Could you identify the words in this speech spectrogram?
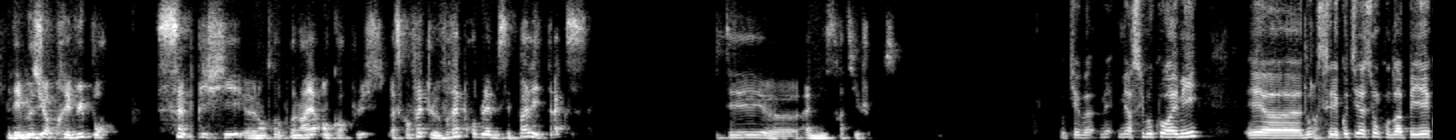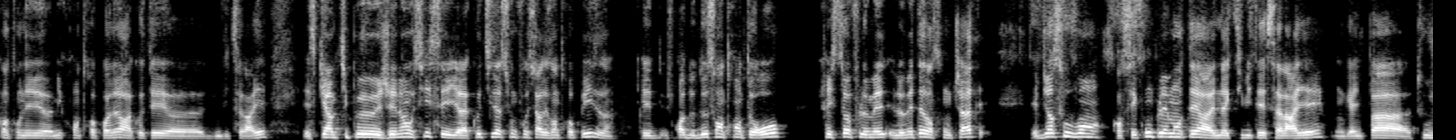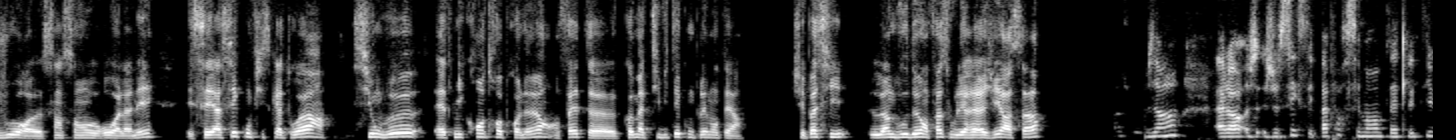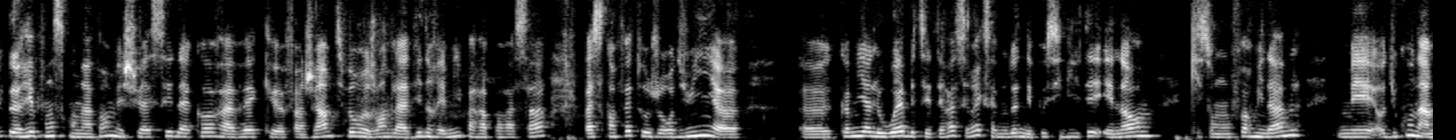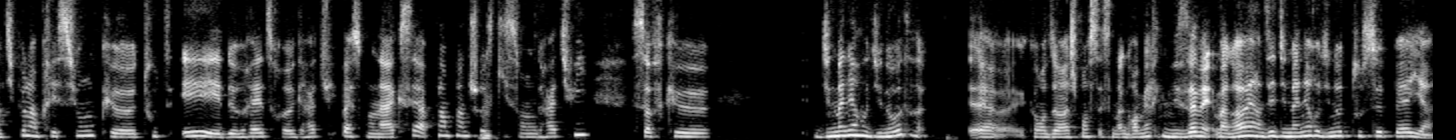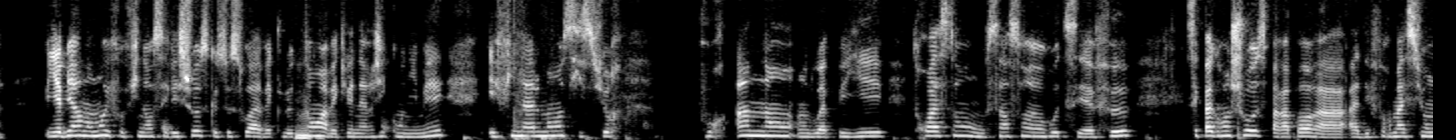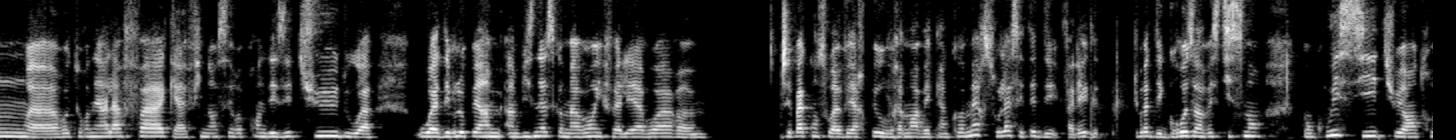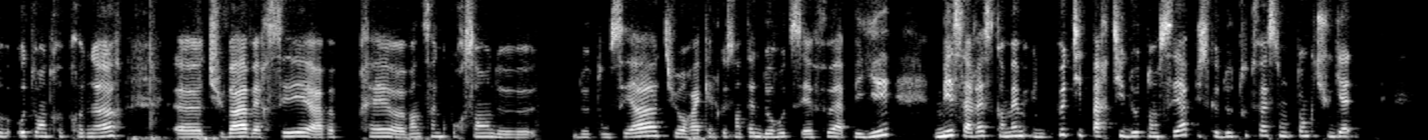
des mesures prévues pour simplifier l'entrepreneuriat encore plus. Parce qu'en fait, le vrai problème, ce n'est pas les taxes, c'est administrative, je pense. Ok, bah, merci beaucoup Rémi. Et euh, donc, c'est les cotisations qu'on doit payer quand on est euh, micro-entrepreneur à côté euh, d'une vie de salarié. Et ce qui est un petit peu gênant aussi, c'est qu'il y a la cotisation foncière des entreprises, qui est, je crois, de 230 euros. Christophe le, le mettait dans son chat. Et bien souvent, quand c'est complémentaire à une activité salariée, on ne gagne pas toujours 500 euros à l'année. Et c'est assez confiscatoire si on veut être micro-entrepreneur, en fait, comme activité complémentaire. Je ne sais pas si l'un de vous deux en face voulait réagir à ça. Bien. Alors, je, sais que c'est pas forcément peut-être le type de réponse qu'on attend, mais je suis assez d'accord avec. Euh, enfin, j'ai un petit peu rejoindre l'avis de Rémi par rapport à ça, parce qu'en fait, aujourd'hui, euh, euh, comme il y a le web, etc., c'est vrai que ça nous donne des possibilités énormes qui sont formidables. Mais du coup, on a un petit peu l'impression que tout est et devrait être gratuit parce qu'on a accès à plein, plein de choses mmh. qui sont gratuites. Sauf que d'une manière ou d'une autre, euh, comment dire, je pense que c'est ma grand-mère qui me disait, mais ma grand-mère dit d'une manière ou d'une autre, tout se paye. Il y a bien un moment où il faut financer les choses, que ce soit avec le mm. temps, avec l'énergie qu'on y met. Et finalement, si sur pour un an, on doit payer 300 ou 500 euros de CFE, c'est pas grand-chose par rapport à, des formations, à retourner à la fac, à financer, reprendre des études ou à, développer un, business comme avant, il fallait avoir euh, je sais pas qu'on soit VRP ou vraiment avec un commerce, où là, c'était des, fallait, tu vois, des gros investissements. Donc oui, si tu es auto-entrepreneur, euh, tu vas verser à peu près 25% euh, de, ton CA, tu auras quelques centaines d'euros de CFE à payer, mais ça reste quand même une petite partie de ton CA, puisque de toute façon, tant que tu gagnes,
